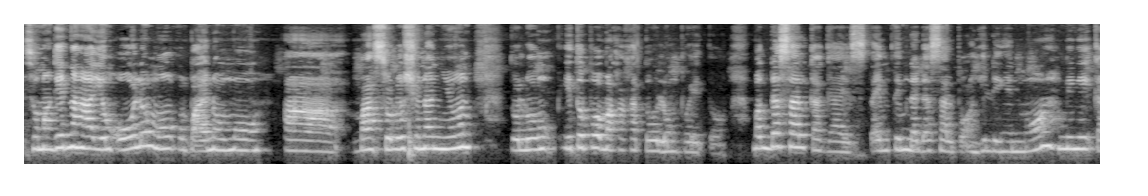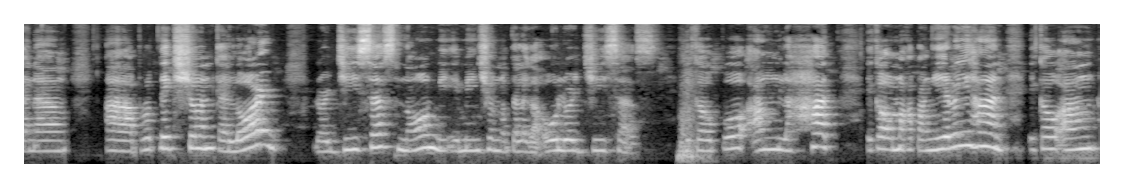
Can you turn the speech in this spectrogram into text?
sumagit na nga yung ulo mo kung paano mo ah masolusyonan yun. Tulong, ito po makakatulong po ito. Magdasal ka guys. Time-time na dasal po ang hilingin mo. Humingi ka ng ah, protection kay Lord. Lord Jesus, no? I-mention mo talaga, oh Lord Jesus. Ikaw po ang lahat. Ikaw ang makapangyarihan. Ikaw ang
